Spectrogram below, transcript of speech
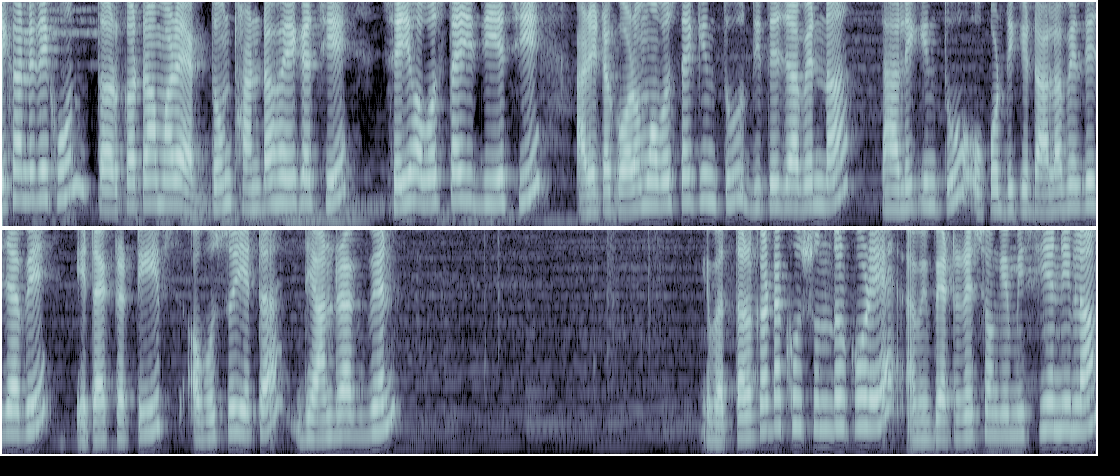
এখানে দেখুন, তরকাটা আমার একদম ঠান্ডা হয়ে গেছে। সেই অবস্থায় দিয়েছি, আর এটা গরম অবস্থায় কিন্তু দিতে যাবেন না। তাহলে কিন্তু ওপর দিকে ডালা বেঁধে যাবে। এটা একটা টিপস, অবশ্যই এটা ধ্যান রাখবেন। এবার তরকাটা খুব সুন্দর করে আমি ব্যাটারের সঙ্গে মিশিয়ে নিলাম।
